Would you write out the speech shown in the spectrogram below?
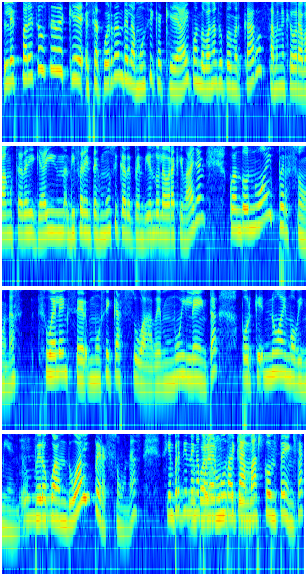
¿Les parece a ustedes que se acuerdan de la música que hay cuando van al supermercado? ¿Saben a qué hora van ustedes y que hay diferentes músicas dependiendo la hora que vayan? Cuando no hay personas, suelen ser música suave, muy lenta, porque no hay movimiento. Pero cuando hay personas, siempre tienden a poner música patín. más contenta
